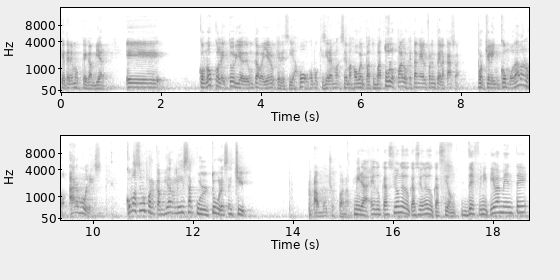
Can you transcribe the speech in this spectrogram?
que tenemos que cambiar. Eh, conozco la historia de un caballero que decía, oh, como quisiera ser más joven para tumbar todos los palos que están ahí al frente de la casa, porque le incomodaban los árboles. ¿Cómo hacemos para cambiarle esa cultura, ese chip a muchos panameños? Mira, educación, educación, educación. Definitivamente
